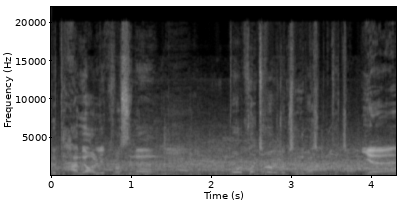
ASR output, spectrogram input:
그 다음에 얼리 크로스는 볼 컨트롤을 좀 제대로 하지 못했죠. 예.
